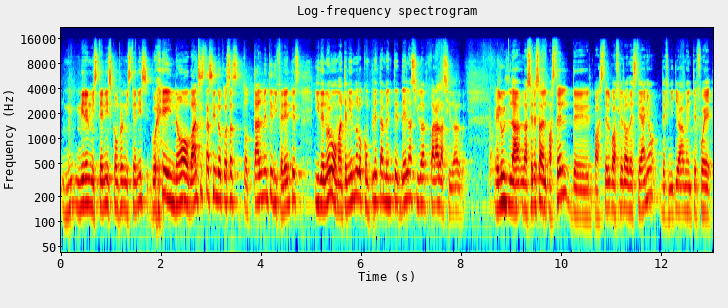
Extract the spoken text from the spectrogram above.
miren mis tenis, compren mis tenis. Güey, no, Vance está haciendo cosas totalmente diferentes y de nuevo, manteniéndolo completamente de la ciudad para la ciudad, güey. El la, la cereza del pastel, del pastel guaflero de este año, definitivamente fue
